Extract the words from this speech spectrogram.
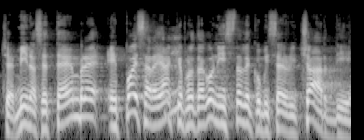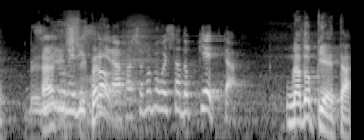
c'è Mina Settembre e poi sarai anche protagonista del commissario Ricciardi. Sì, Eh? lunedì Però- sera faccio proprio questa doppietta. Una doppietta.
